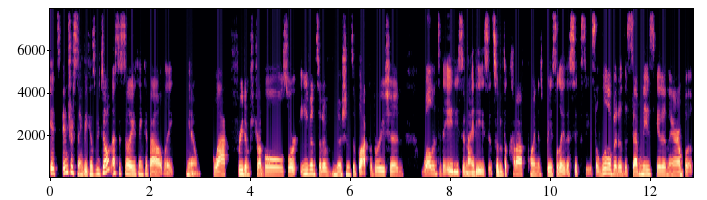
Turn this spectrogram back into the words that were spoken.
it's interesting because we don't necessarily think about like you know black freedom struggles or even sort of notions of black liberation well into the 80s and 90s. It's sort of the cutoff point is basically the 60s. A little bit of the 70s get in there, but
